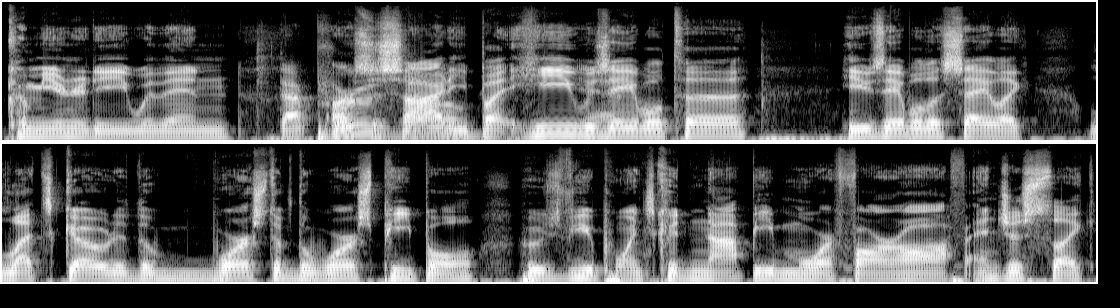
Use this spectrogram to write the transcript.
community within That our society. though- but he was Yeah. able to. He was able to say like, let's go to the worst of the worst people whose viewpoints could not be more far off, and just like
